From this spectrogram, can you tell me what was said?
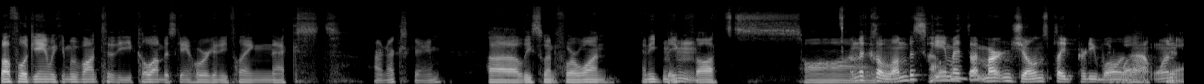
Buffalo game. We can move on to the Columbus game, who we're going to be playing next. Our next game, uh, Leafs win four one. Any big Mhm. thoughts on on the Columbus game, I thought Martin Jones played pretty well in that one. Yeah,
